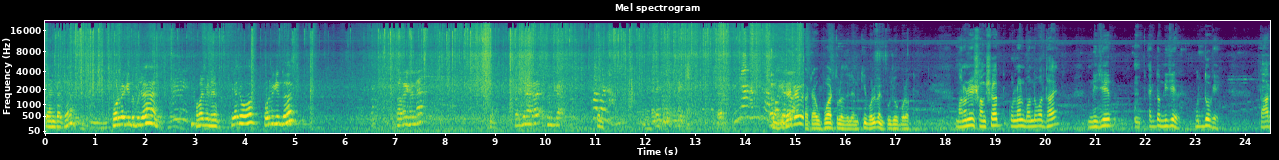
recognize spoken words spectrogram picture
প্যান্ট আছে? পড়বে কিন্তু পুজো হ্যাঁ? সবাই মিলে। ঠিক আছে ও পড়বি কিন্তু হ্যাঁ? একটা উপহার তুলে দিলেন। কি বলবেন পুজো উপলক্ষে? মাননীয় সংসদ কল্যাণ বন্দ্যোপাধ্যায় নিজের একদম নিজের উদ্যোগে তার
